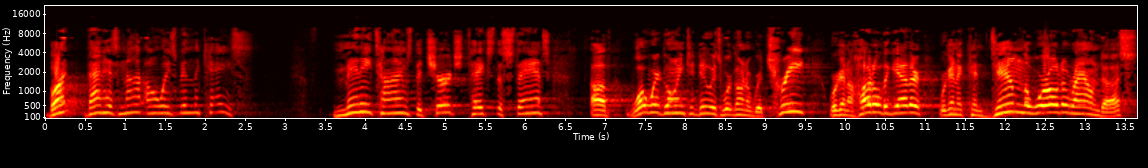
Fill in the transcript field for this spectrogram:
But that has not always been the case. Many times the church takes the stance of what we're going to do is we're going to retreat, we're going to huddle together, we're going to condemn the world around us,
